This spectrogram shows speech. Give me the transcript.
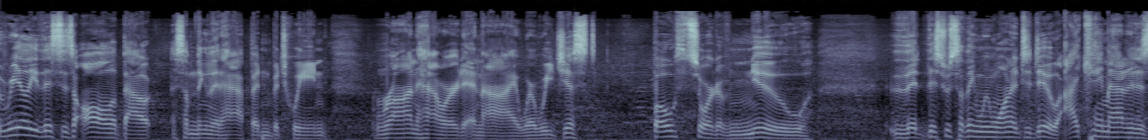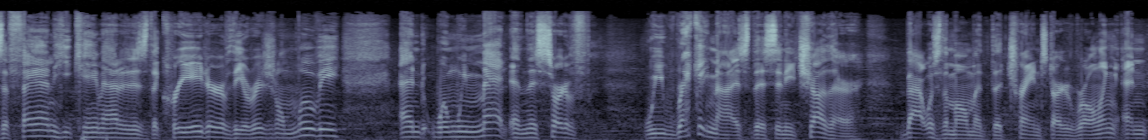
Really, this is all about something that happened between Ron Howard and I, where we just both sort of knew that this was something we wanted to do. I came at it as a fan, he came at it as the creator of the original movie. And when we met and this sort of, we recognized this in each other, that was the moment the train started rolling. And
